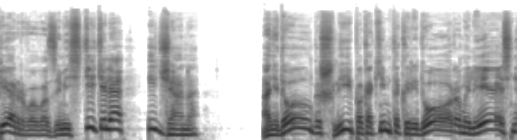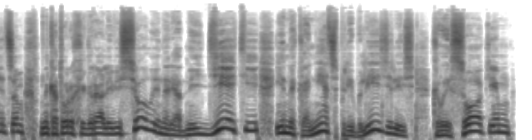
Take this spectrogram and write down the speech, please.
первого заместителя и Джана — они долго шли по каким-то коридорам и лестницам, на которых играли веселые нарядные дети, и, наконец, приблизились к высоким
